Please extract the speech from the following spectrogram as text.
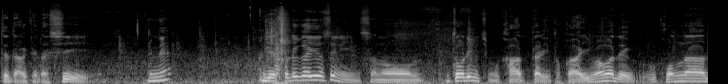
てたわけだしねでそれが要するにその通り道も変わったりとか今までこんな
